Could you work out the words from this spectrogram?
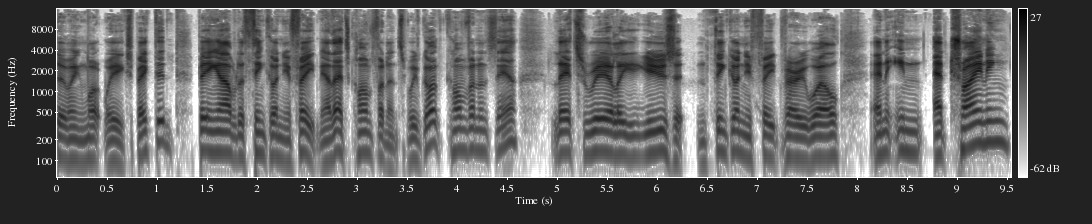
doing what we expected. Being able to think on your feet. Now that's confidence. We've got confidence now. Let's really use it and think on your feet very well. And in at training,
